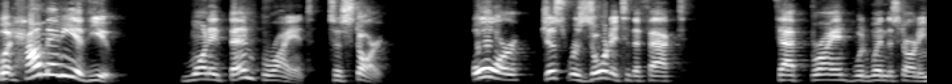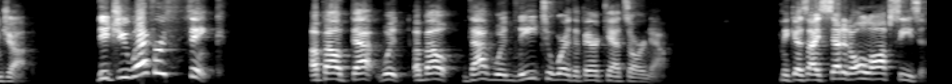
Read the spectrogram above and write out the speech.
But how many of you wanted Ben Bryant to start or just resorted to the fact that Bryant would win the starting job? Did you ever think about that would about that would lead to where the Bearcats are now? because I said it all off season.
